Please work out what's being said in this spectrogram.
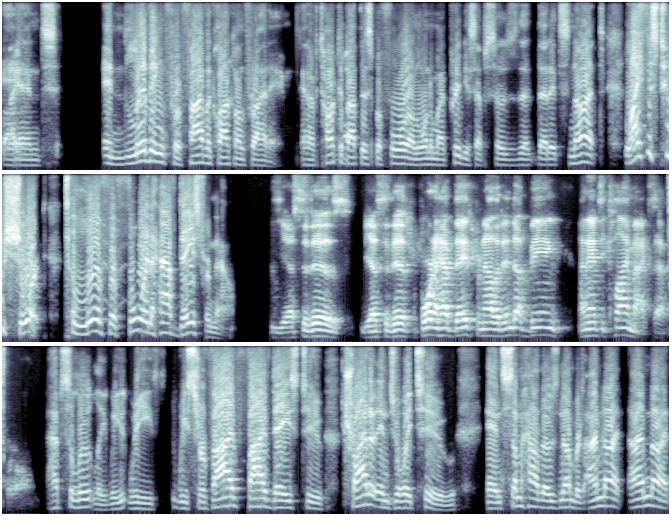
right. and and living for five o'clock on Friday. And I've talked about this before on one of my previous episodes that that it's not life is too short to live for four and a half days from now. Yes, it is. Yes, it is. For four and a half days from now, that end up being an anticlimax after all. Absolutely. We we we survive 5 days to try to enjoy 2 and somehow those numbers I'm not I'm not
